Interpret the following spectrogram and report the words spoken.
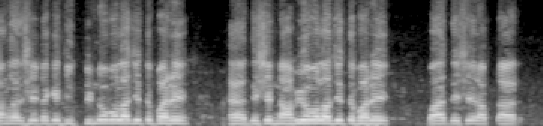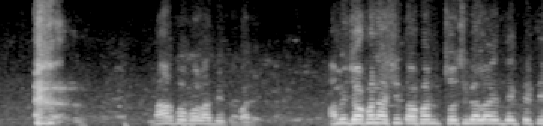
বাংলাদেশে এটাকে হৃৎপিণ্ড বলা যেতে পারে হ্যাঁ দেশের নাভিও বলা যেতে পারে বা দেশের আপনার নার্ভও বলা যেতে পারে। আমি যখন আসি তখন সচিবালয়ে দেখতেছি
